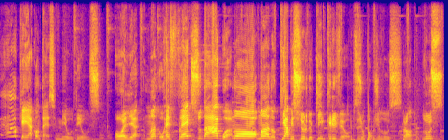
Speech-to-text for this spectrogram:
É, ok, acontece. Meu Deus. Olha, mano, o reflexo da água. No, mano, que absurdo, que incrível. Eu preciso de um pouco de luz. Pronto, luz.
